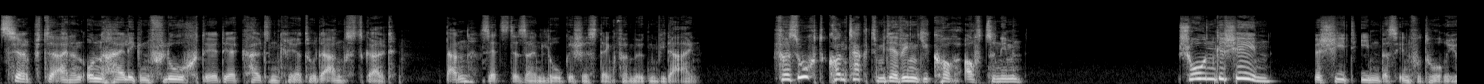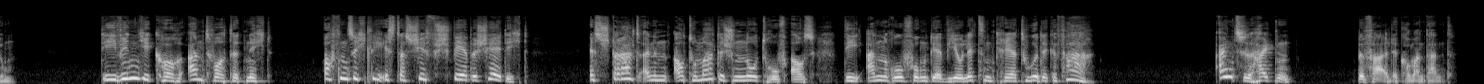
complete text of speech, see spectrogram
zirpte einen unheiligen Fluch, der der kalten Kreatur der Angst galt. Dann setzte sein logisches Denkvermögen wieder ein. Versucht, Kontakt mit der Vinyikor aufzunehmen. Schon geschehen, beschied ihm das Infotorium. Die Vinyikor antwortet nicht. Offensichtlich ist das Schiff schwer beschädigt. Es strahlt einen automatischen Notruf aus, die Anrufung der violetten Kreatur der Gefahr. Einzelheiten, befahl der Kommandant.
